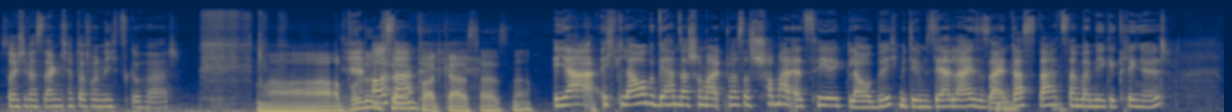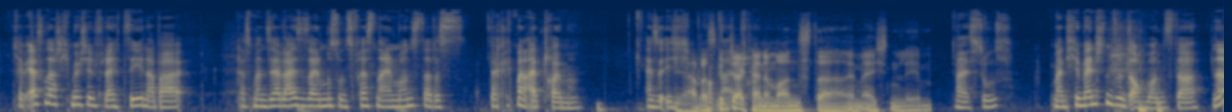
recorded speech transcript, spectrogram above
Soll ich dir was sagen? Ich habe davon nichts gehört. Oh, obwohl du einen Außer, Filmpodcast hast, ne? Ja, ich glaube, wir haben das schon mal, du hast das schon mal erzählt, glaube ich, mit dem sehr leise sein. Das, da hat es dann bei mir geklingelt. Ich habe erst gedacht, ich möchte ihn vielleicht sehen, aber dass man sehr leise sein muss, sonst fressen ein Monster, das, da kriegt man Albträume. Also ich. Ja, aber es gibt ja keine Monster im echten Leben. Weißt du's? Manche Menschen sind auch Monster, ne?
